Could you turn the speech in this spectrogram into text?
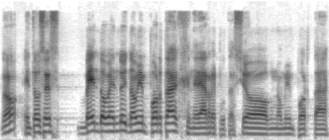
¿No? Entonces, vendo, vendo y no me importa generar reputación, no me importa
